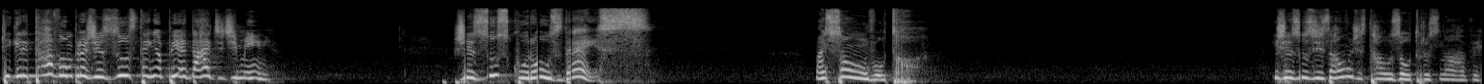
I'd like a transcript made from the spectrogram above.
que gritavam para Jesus: tenha piedade de mim. Jesus curou os dez, mas só um voltou. E Jesus diz: aonde estão os outros nove?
